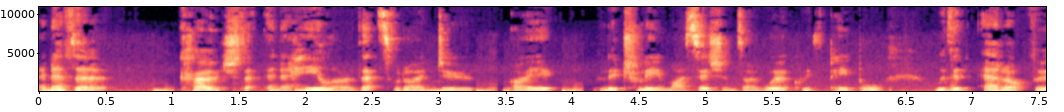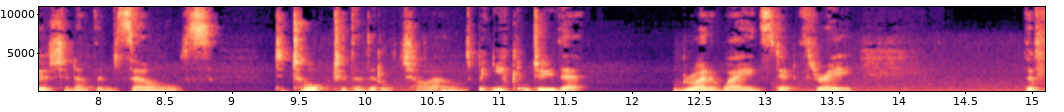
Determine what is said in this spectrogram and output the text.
And as a coach and a healer, that's what I do. I literally, in my sessions, I work with people with an adult version of themselves to talk to the little child. But you can do that right away in step three. The,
